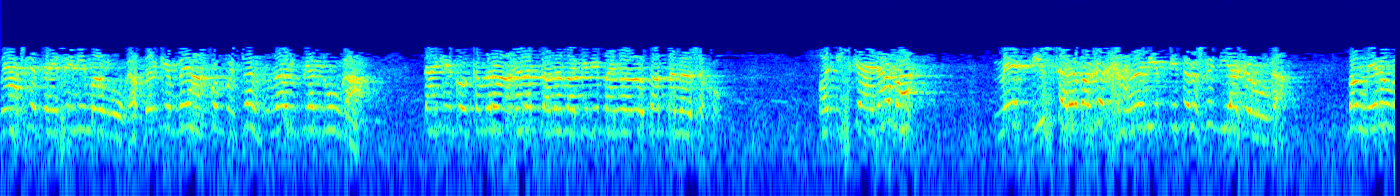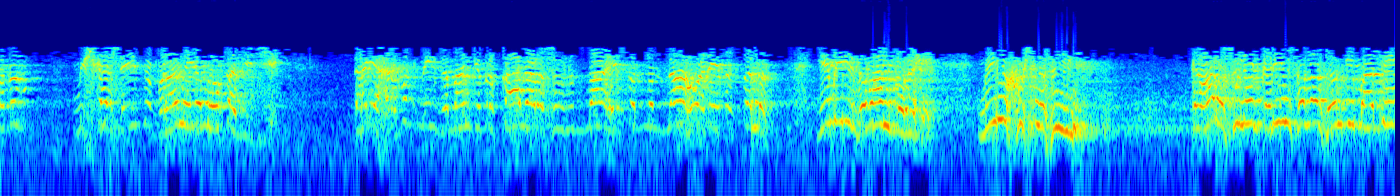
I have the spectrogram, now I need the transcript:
میں آپ سے پیسے نہیں مانگوں گا، بلکہ میں آپ کو پچاس ہزار روپیہ دوں گا۔ تاکہ کوئی کمرہ وغیرہ طلبا کے لیے بنا ہوتا بنا سکوں اور اس کے علاوہ میں بیس طرح کا کھانا بھی اپنی طرف سے دیا کروں گا۔ بس میرے مطلب مشکل شریف پہ بڑھانے کا موقع دیجیے تاکہ ہر وقت میری زبان کے اوپر کالا رسول اللہ صلی اللہ علیہ وسلم، یہ میری زبان پر رہے۔ میری خوش نصیب کہاں رسول کریم صلی اللہ علیہ وسلم کی باتیں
